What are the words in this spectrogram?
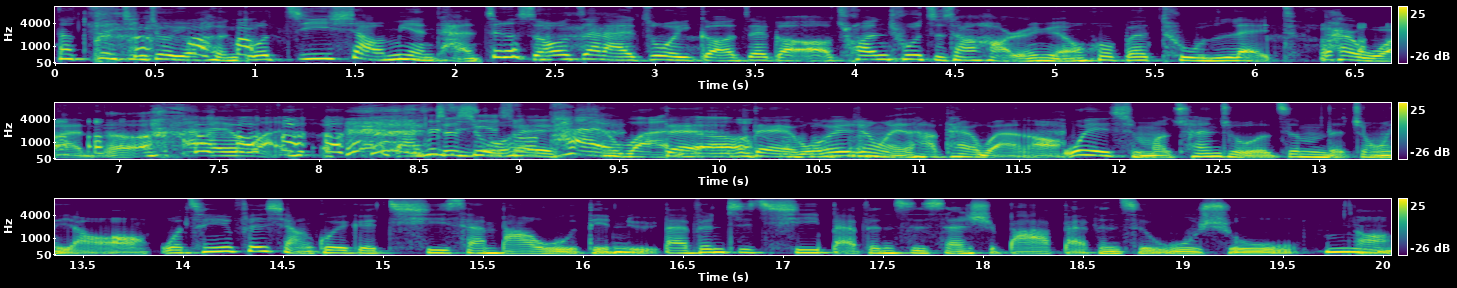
那最近就有很多绩效面谈，这个时候。再来做一个 这个呃，穿出职场好人缘会不会 too late？太晚了，太晚了。老师直接说太晚了。对，对，我会认为他太晚了。为什么穿着这么的重要哦？我曾经分享过一个七三八五定律：百分之七、百分之三十八、百分之五十五啊。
